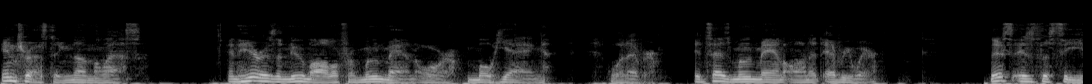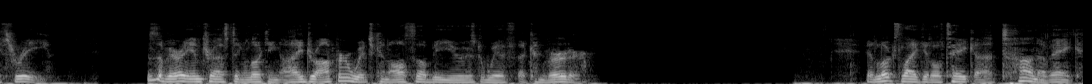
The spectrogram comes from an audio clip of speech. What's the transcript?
Interesting nonetheless. And here is a new model from Moonman or Majohn, whatever. It says Moonman on it everywhere. This is the C3. This is a very interesting looking eyedropper which can also be used with a converter. It looks like it'll take a ton of ink,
